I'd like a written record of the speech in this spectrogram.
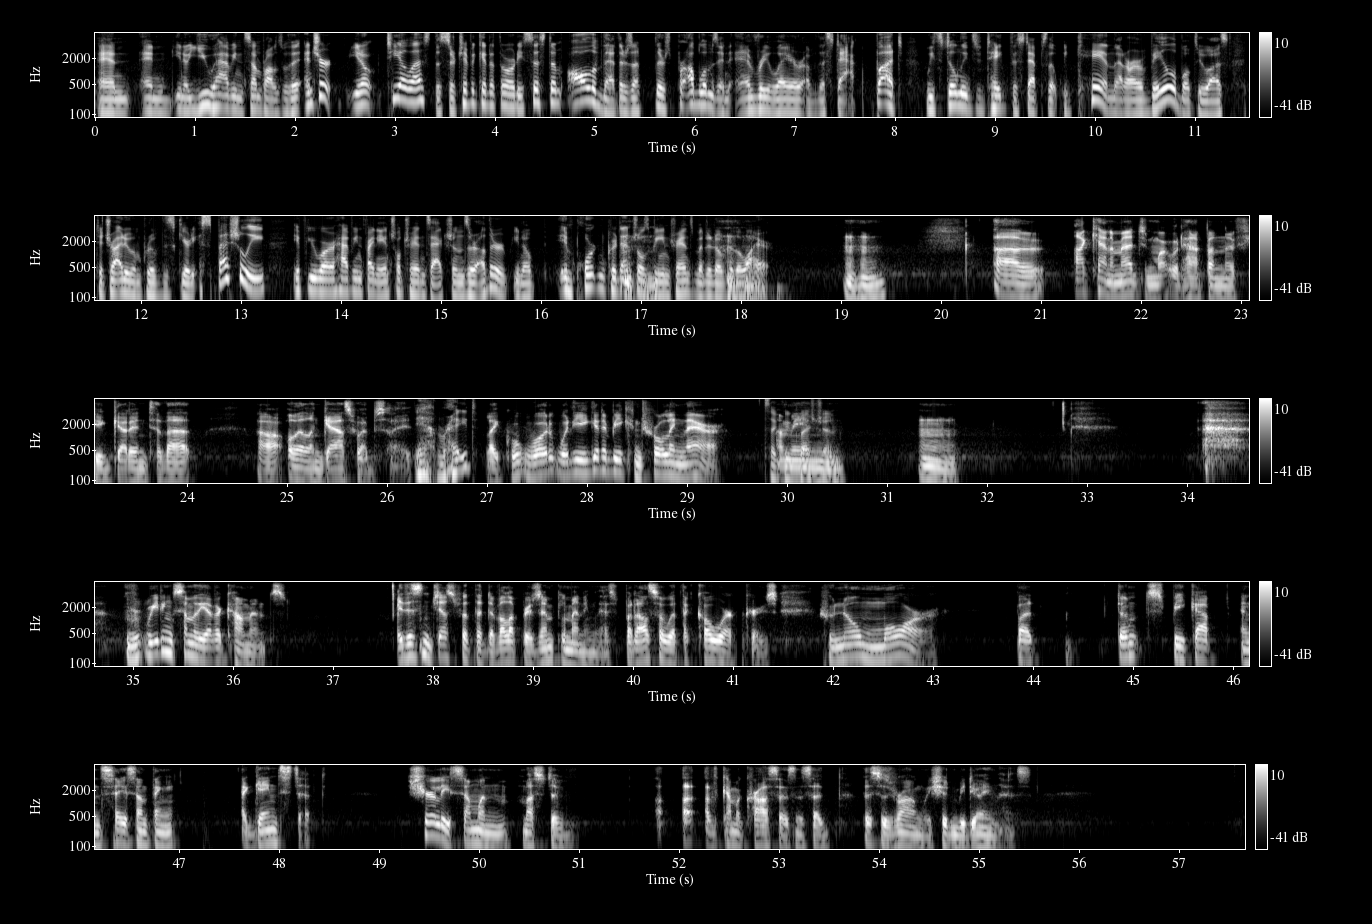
And and you know you having some problems with it, and sure, you know TLS, the certificate authority system, all of that. There's a there's problems in every layer of the stack, but we still need to take the steps that we can that are available to us to try to improve the security, especially if you are having financial transactions or other you know important credentials being transmitted over the wire. Uh, I can't imagine what would happen if you got into that uh, oil and gas website. Yeah, right. Like, what what are you going to be controlling there? It's a I good mean, question. Re- Reading some of the other comments, it isn't just with the developers implementing this, but also with the coworkers who know more, but don't speak up and say something against it. Surely someone must have uh, uh, have come across this and said, "This is wrong. We shouldn't be doing this."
